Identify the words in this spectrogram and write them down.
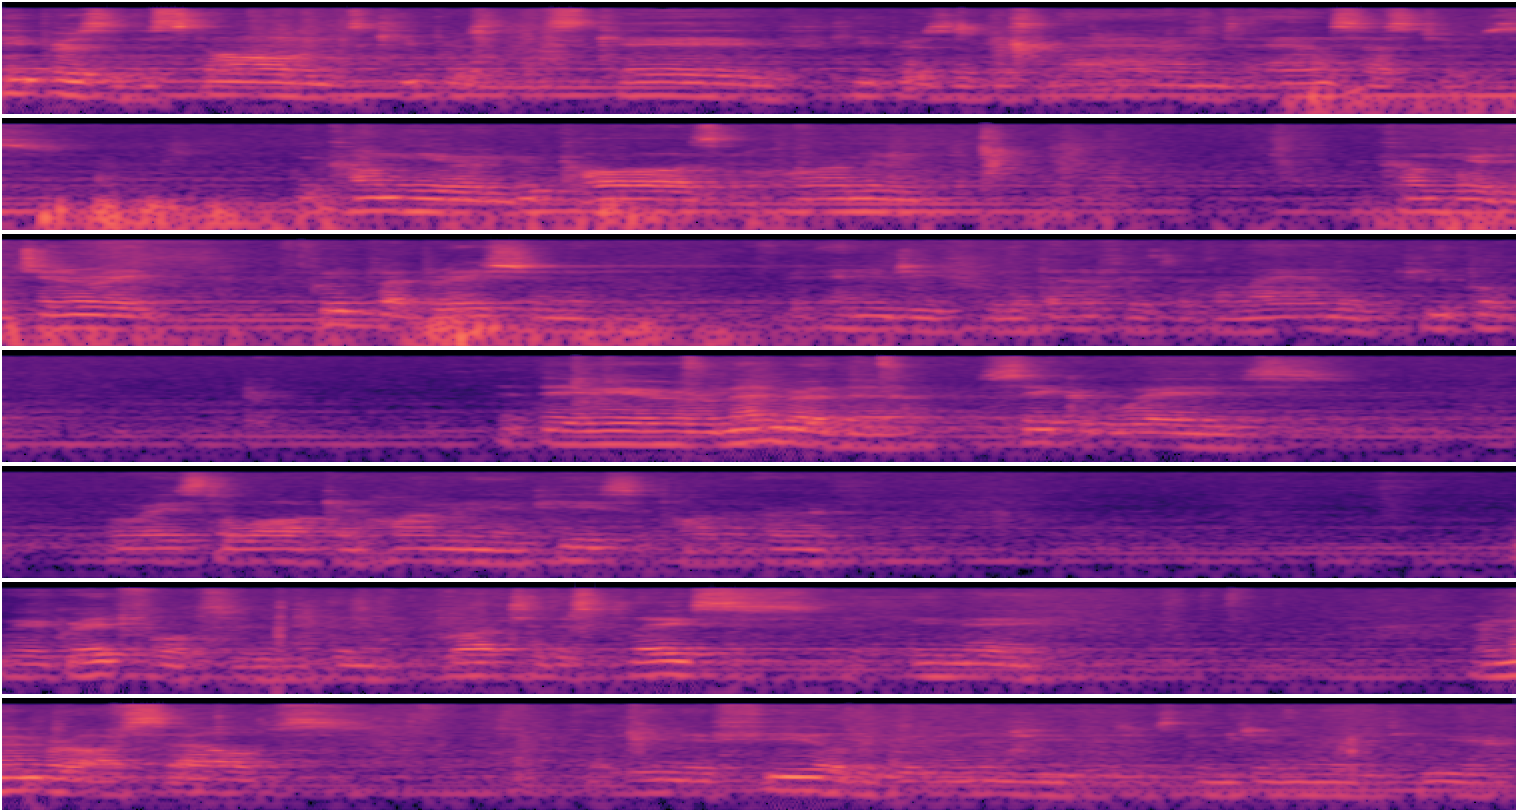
keepers of the stones, keepers of this cave, keepers of this land, ancestors. We come here in good cause and harmony. We come here to generate good vibration and energy for the benefit of the land and the people. That they remember the sacred ways, the ways to walk in harmony and peace upon the earth. We are grateful to have been brought to this place that we may remember ourselves, that we may feel the good energy that has been generated here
